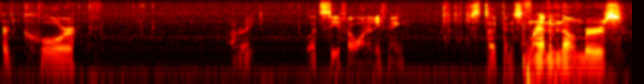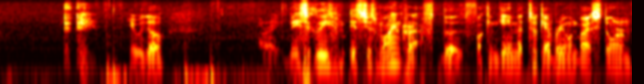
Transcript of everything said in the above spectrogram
Hardcore. Alright, let's see if I want anything. Just type in some random numbers. Here we go. Alright, basically, it's just Minecraft, the fucking game that took everyone by storm.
